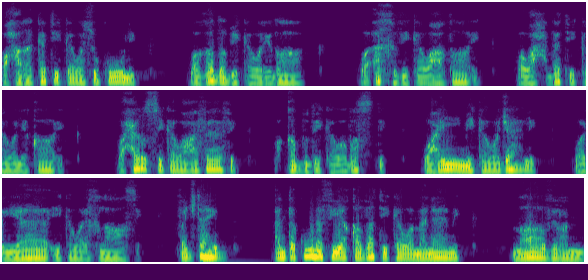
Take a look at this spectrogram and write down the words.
وحركتك وسكونك وغضبك ورضاك وأخذك وعطائك ووحدتك ولقائك وحرصك وعفافك وقبضك وبسطك وعلمك وجهلك وريائك وإخلاصك فاجتهد أن تكون في يقظتك ومنامك ناظرا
